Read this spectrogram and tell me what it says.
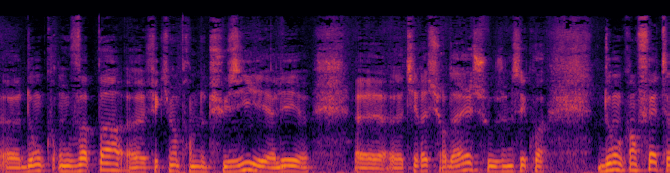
euh, donc on va pas euh, effectivement prendre notre fusil et aller euh, tirer sur Daesh ou je ne sais quoi. Donc, en fait,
